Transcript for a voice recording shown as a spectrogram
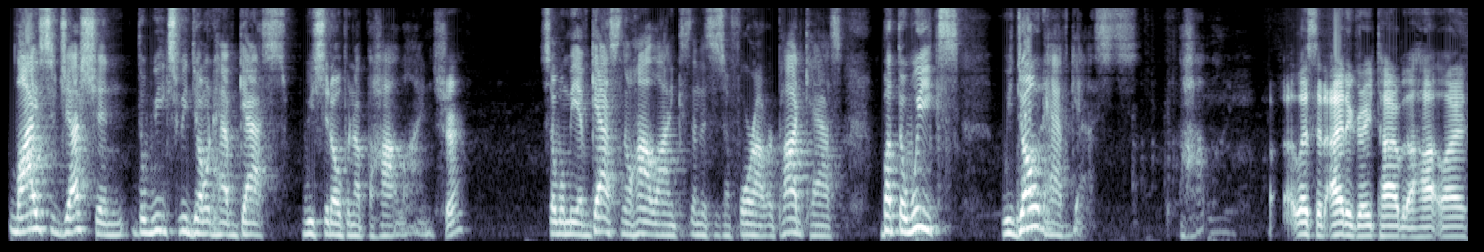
Live suggestion: the weeks we don't have guests, we should open up the hotline. Sure. So when we have guests, no hotline because then this is a four-hour podcast. But the weeks we don't have guests, the hotline. Uh, listen, I had a great time with the hotline.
